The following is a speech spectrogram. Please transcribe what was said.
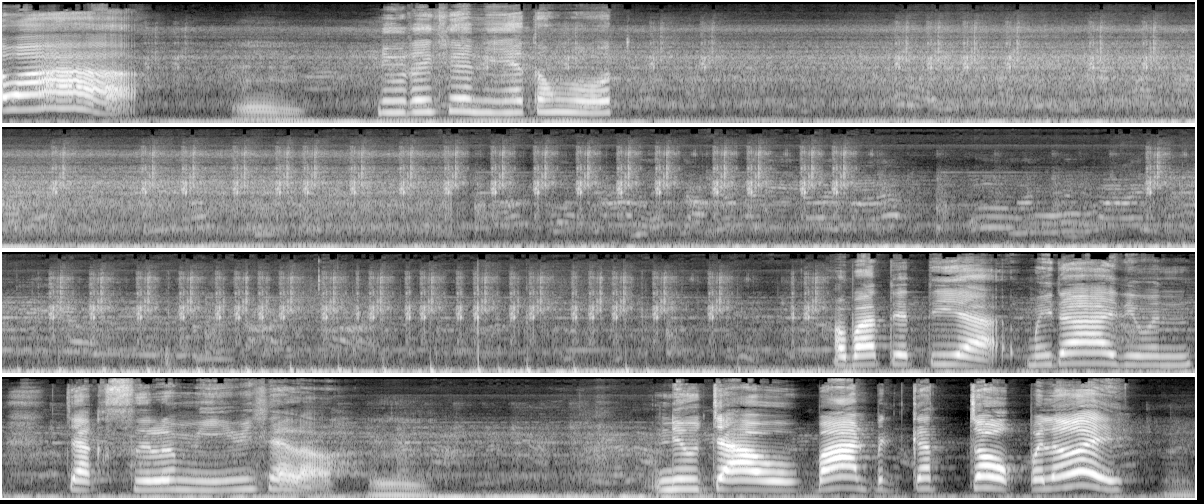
วอะเออนิวได้แค่นี้ต้องลด เอาบาเตเตียไม่ได้ดิมันจากซึรามิไม่ใช่เหรอ เออ นิวจะเอาบ้านเป็นกระจกไปเลย อืม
